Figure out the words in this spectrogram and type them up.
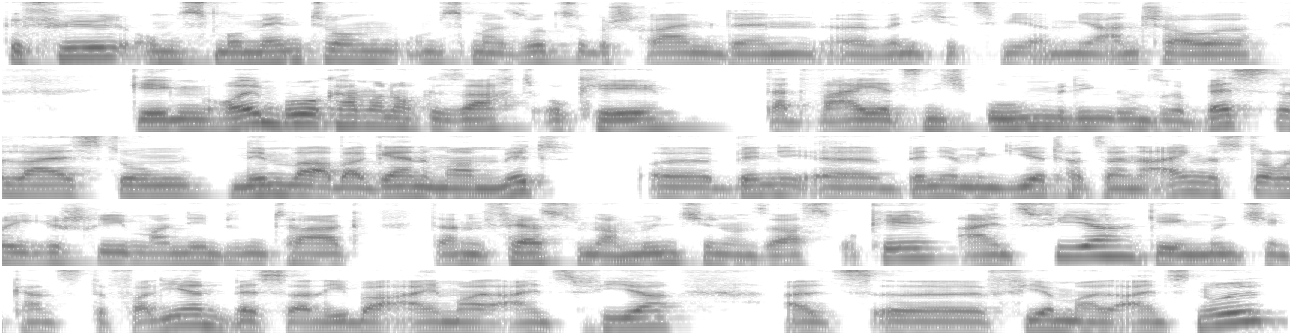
Gefühl, ums Momentum, um es mal so zu beschreiben, denn äh, wenn ich jetzt mir anschaue, gegen Oldenburg haben wir noch gesagt, okay, das war jetzt nicht unbedingt unsere beste Leistung, nehmen wir aber gerne mal mit. Äh, Benny, äh, Benjamin Giert hat seine eigene Story geschrieben an diesem Tag. Dann fährst du nach München und sagst, okay, 1-4, gegen München kannst du verlieren. Besser lieber einmal 1-4 als äh, viermal 1-0.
